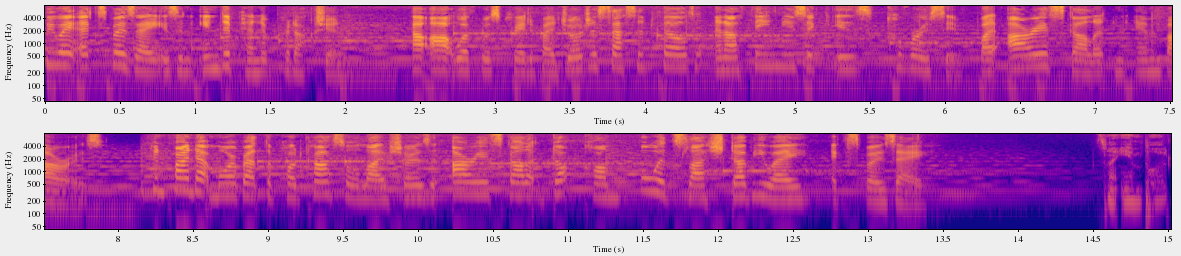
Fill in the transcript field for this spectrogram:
WA Expose is an independent production. Our artwork was created by Georgia Sassenfeld, and our theme music is Corrosive by Aria Scarlett and M. Burrows. You can find out more about the podcast or live shows at ariascarlett.com forward slash WA Expose. It's my input.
